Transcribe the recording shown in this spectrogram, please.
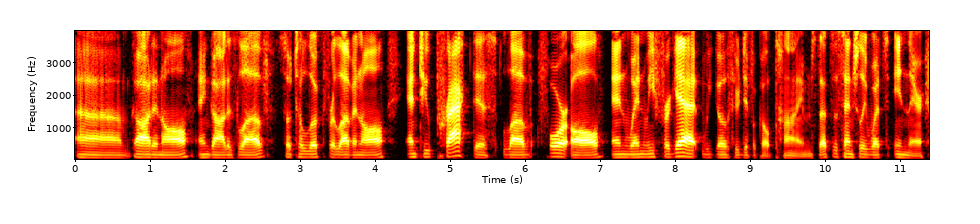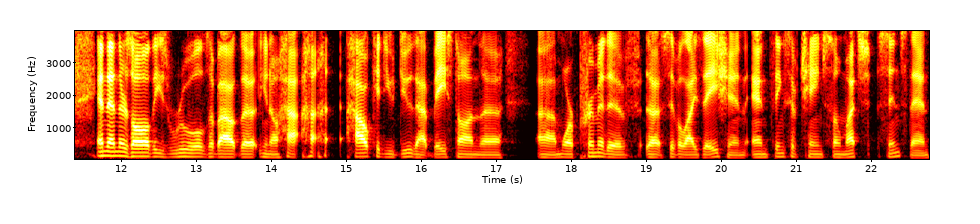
um, God in all, and God is love. So to look for love in all, and to practice love for all. And when we forget, we go through difficult times. That's essentially what's in there. And then there's all these rules about the, you know, how how could you do that based on the uh, more primitive uh, civilization, and things have changed so much since then.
